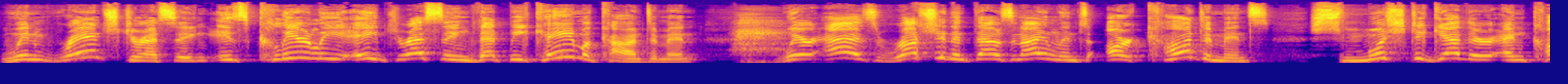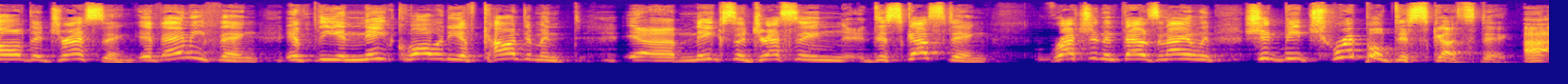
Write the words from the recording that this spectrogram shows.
when ranch dressing is clearly a dressing that became a condiment, whereas Russian and Thousand Islands are condiments smushed together and called a dressing. If anything, if the innate quality of condiment uh, makes a dressing disgusting, Russian and Thousand Island should be triple disgusting. Uh,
